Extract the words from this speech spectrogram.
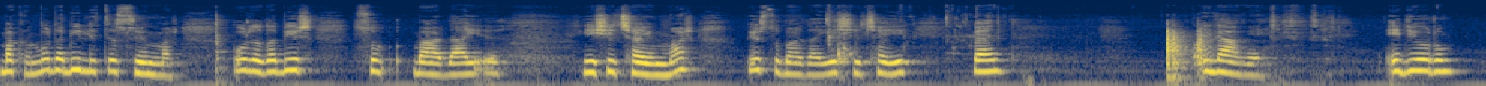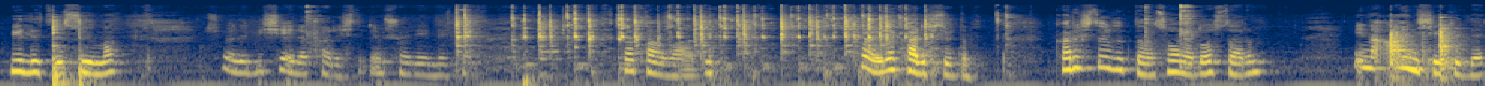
Bakın burada bir litre suyum var. Burada da bir su bardağı e, yeşil çayım var. Bir su bardağı yeşil çayı ben ilave ediyorum. Bir litre suyuma. Şöyle bir şeyle karıştırayım. Şöyle elimde çatal vardı. Şöyle karıştırdım. Karıştırdıktan sonra dostlarım yine aynı şekilde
